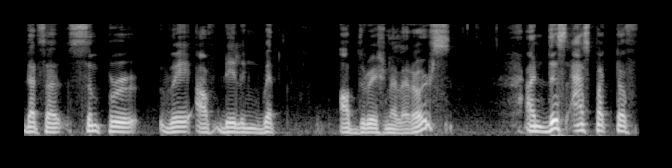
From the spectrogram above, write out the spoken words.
that is a simple way of dealing with observational errors and this aspect of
